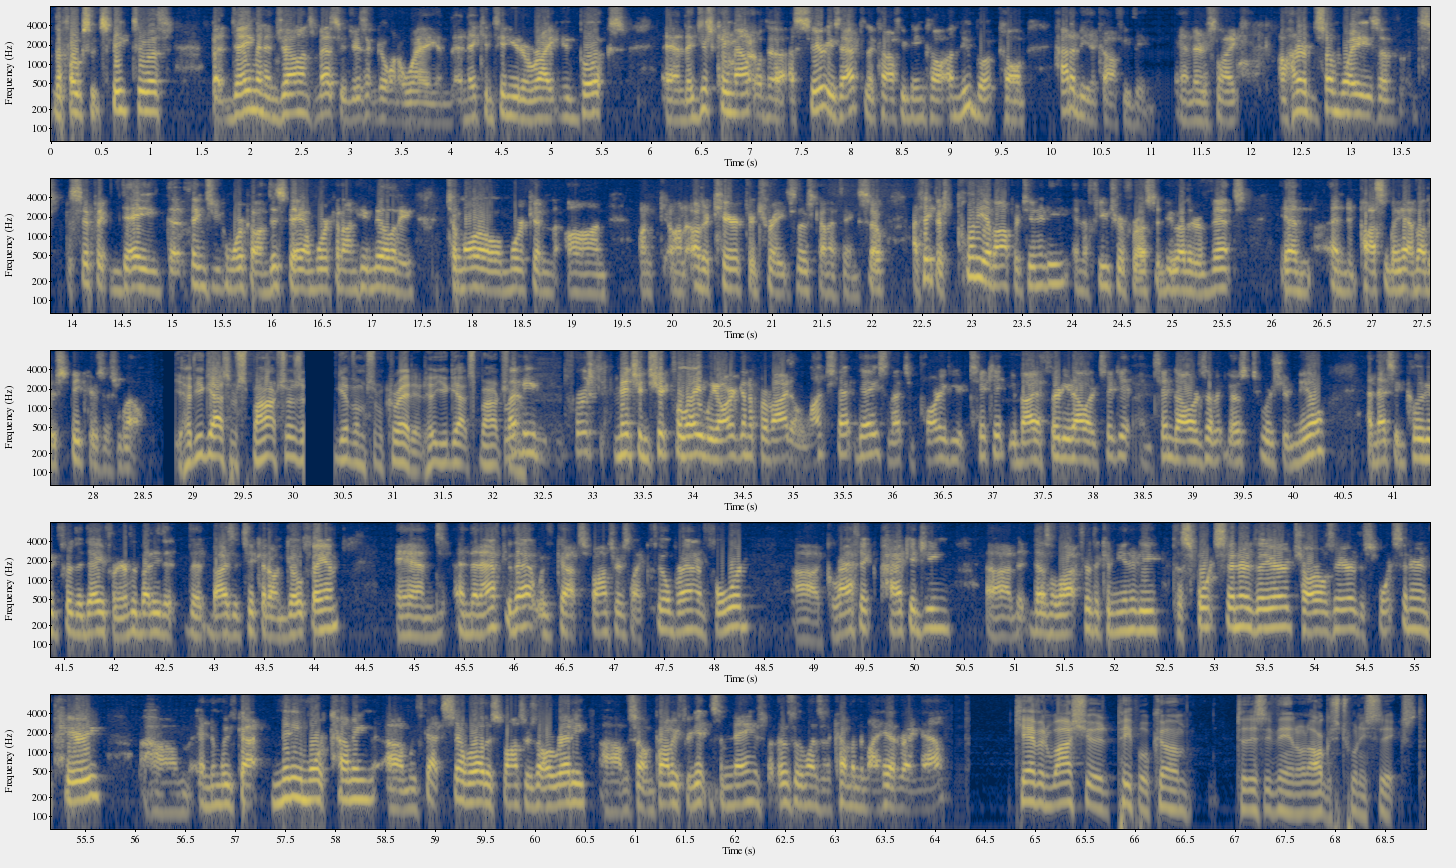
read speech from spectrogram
the folks that speak to us. But Damon and Jon's message isn't going away, and, and they continue to write new books. And they just came out with a, a series after the coffee bean called a new book called How to Be a Coffee Bean. And there's like a hundred some ways of specific day that things you can work on. This day I'm working on humility. Tomorrow I'm working on on, on other character traits, those kind of things. So I think there's plenty of opportunity in the future for us to do other events and and possibly have other speakers as well. Have you got some sponsors? Give them some credit. Who you got sponsoring? Let me first mention Chick-fil-A. We are going to provide a lunch that day. So that's a part of your ticket. You buy a $30 ticket, and $10 of it goes towards your meal. And that's included for the day for everybody that, that buys a ticket on GoFan. And, and then after that, we've got sponsors like Phil Brannen Ford, uh, Graphic Packaging. Uh, that does a lot for the community. The Sports Center there, Charles Air, the Sports Center in Perry, um, and then we've got many more coming. Um, we've got several other sponsors already. Um, so I'm probably forgetting some names, but those are the ones that are coming to my head right now. Kevin, why should people come to this event on August 26th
